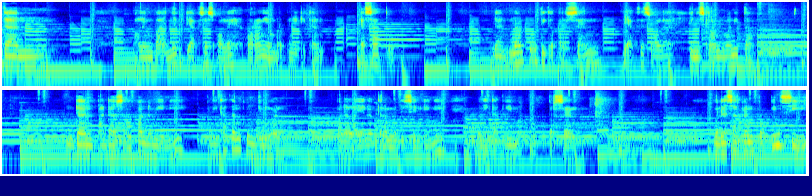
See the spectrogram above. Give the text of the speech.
Dan paling banyak diakses oleh orang yang berpendidikan S1 dan 63% diakses oleh jenis kelamin wanita. Dan pada saat pandemi ini, peningkatan kunjungan pada layanan telemedicine ini meningkat 50%. Berdasarkan provinsi,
